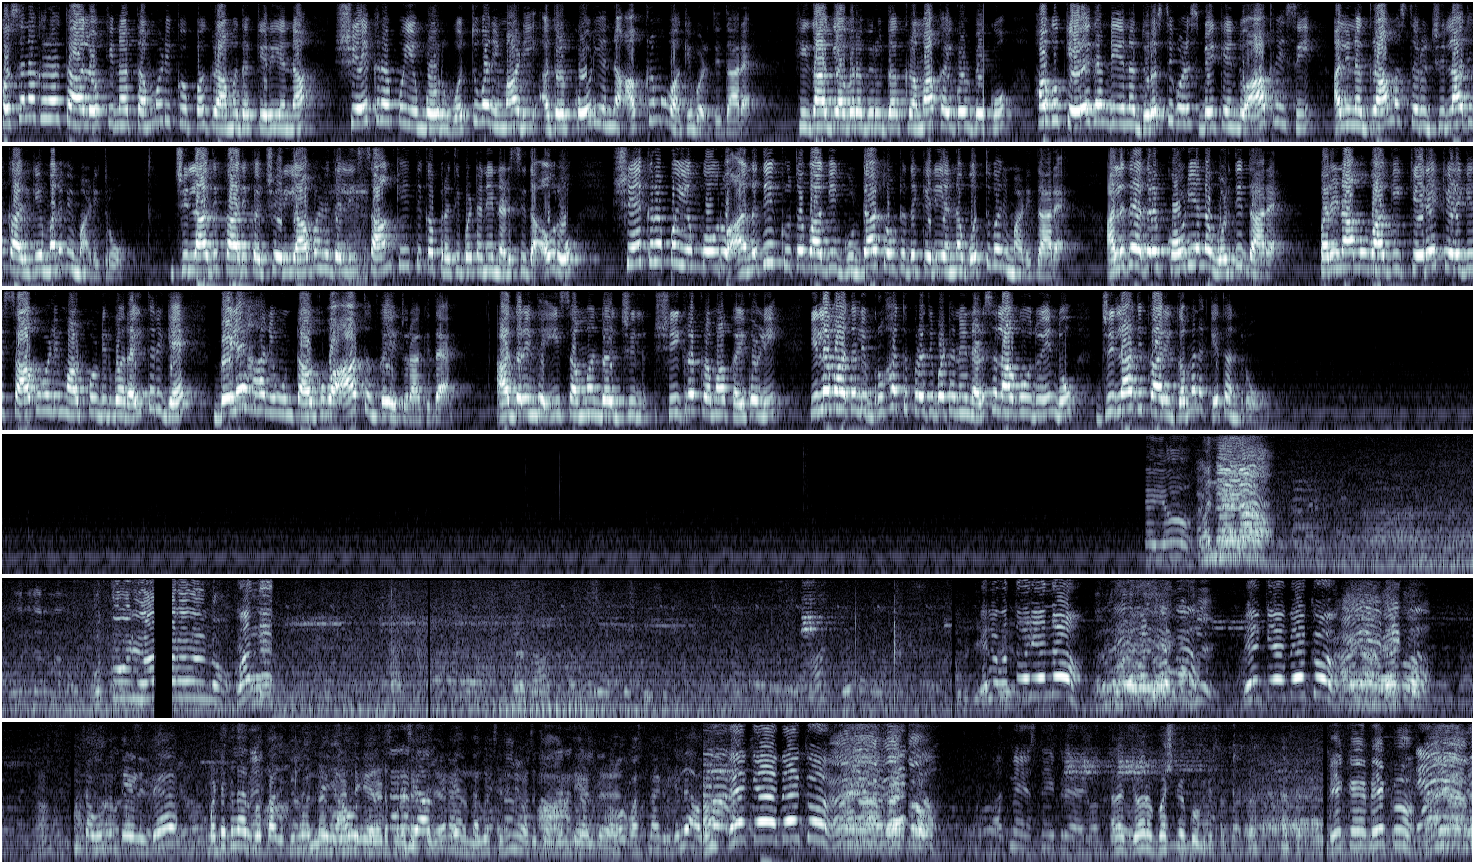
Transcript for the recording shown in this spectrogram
ಹೊಸನಗರ ತಾಲೂಕಿನ ತಮ್ಮಡಿಕೊಪ್ಪ ಗ್ರಾಮದ ಕೆರೆಯನ್ನ ಶೇಖರಪ್ಪ ಎಂಬುವರು ಒತ್ತುವರಿ ಮಾಡಿ ಅದರ ಕೋಡಿಯನ್ನ ಅಕ್ರಮವಾಗಿ ಒಡೆದಿದ್ದಾರೆ ಹೀಗಾಗಿ ಅವರ ವಿರುದ್ಧ ಕ್ರಮ ಕೈಗೊಳ್ಳಬೇಕು ಹಾಗೂ ಕೆರೆ ದಂಡೆಯನ್ನು ದುರಸ್ತಿಗೊಳಿಸಬೇಕೆಂದು ಆಗ್ರಹಿಸಿ ಅಲ್ಲಿನ ಗ್ರಾಮಸ್ಥರು ಜಿಲ್ಲಾಧಿಕಾರಿಗೆ ಮನವಿ ಮಾಡಿದ್ರು. ಜಿಲ್ಲಾಧಿಕಾರಿ ಕಚೇರಿ ಆವರಣದಲ್ಲಿ ಸಾಂಕೇತಿಕ ಪ್ರತಿಭಟನೆ ನಡೆಸಿದ ಅವರು, ಶೇಖರಪ್ಪ ಎಂಬುವರು ಅನಧಿಕೃತವಾಗಿ ಗುಡ್ಡ ತೋಟದ ಕೆರೆಯನ್ನ ಒತ್ತುವರಿ ಮಾಡಿದ್ದಾರೆ. ಅಲ್ಲದೆ ಅದರ ಕೋಡಿಯನ್ನ ಒಡೆದಿದ್ದಾರೆ. ಪರಿಣಾಮವಾಗಿ ಕೆರೆ ಕೆಳಗೆ ಸಾಗುವಳಿ ಮಾಡಿಕೊಂಡಿರುವ ರೈತರಿಗೆ ಬೆಳೆ ಹಾನಿ ಉಂಟಾಗುವ ಆತಂಕ ಎದುರಾಗಿದೆ. ಆದ್ದರಿಂದ ಈ ಸಂಬಂಧ ಶೀಘ್ರ ಕ್ರಮ ಕೈಗೊಳ್ಳಿ. ಇಲ್ಲವಾದಲ್ಲಿ ಬೃಹತ್ ಪ್ರತಿಭಟನೆ ನಡೆಸಲಾಗುವುದು ಎಂದು ಜಿಲ್ಲಾಧಿಕಾರಿ ಗಮನಕ್ಕೆ ತಂದರು. ಒತ್ತುವರಿದಾರರನ್ನು ಒತ್ತುವರಿಯನ್ನು ಬೇಕೇ ಬೇಕು. ಊರು ಅಂತ ಹೇಳಿದ್ರೆ ಪರ್ಟಿಕ್ಯುಲರ್ ಗೊತ್ತಾಗುತ್ತಿಲ್ಲ. ಎರಡು ಪ್ರಾಜೆಕ್ಟ್ ಇದೆ ನಾನು ಮುಗಿಸ್ತೀನಿ ನೀವು ಅದಕ್ಕೆ ಹೋಗಿ ಅಂತ ಹೇಳಿದೆ ಹೊಸನಗರದಲ್ಲಿ ಬೇಕೇ ಬೇಕು. ಆತ್ಮೀಯ ಸ್ನೇಹಿತರೆ ಇವತ್ತು ಜೋರು ಹೋಗ್ರಿ ಸ್ವಲ್ಪ ಬೇಕೇ. ಬೇಕು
